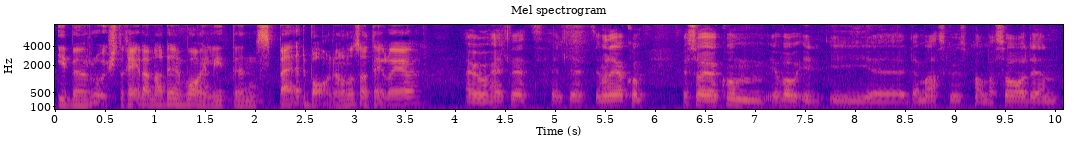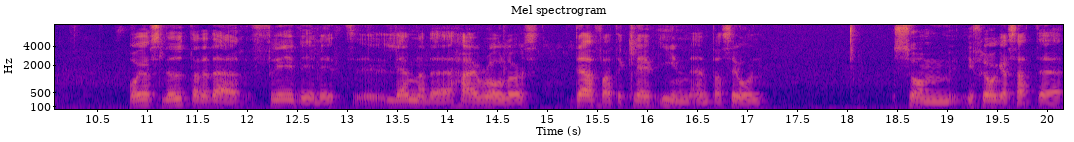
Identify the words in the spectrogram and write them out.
Ibn Rushd redan när den var en liten spädbarn eller något sånt, eller? är- Jo, helt rätt. Helt rätt. Jag menar, jag kom... Jag sa jag kom... Jag var i, i eh, Damaskus på ambassaden. Och jag slutade där frivilligt. eh, Lämnade High Rollers. Därför att det klev in en person som ifrågasatte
